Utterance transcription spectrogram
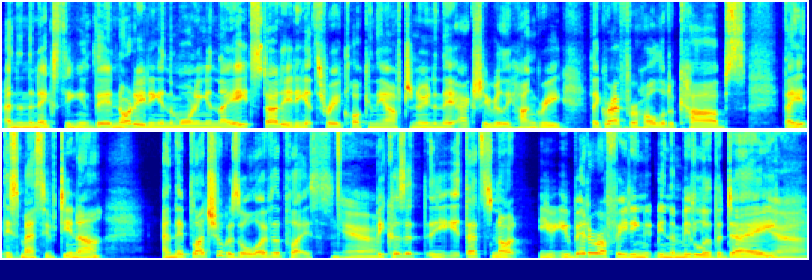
and then the next thing they're not eating in the morning and they eat start eating at three o'clock in the afternoon and they're actually really hungry they grab for a whole lot of carbs they eat this massive dinner and their blood sugar's all over the place Yeah. because it, it that's not you, you're better off eating in the middle of the day yeah.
